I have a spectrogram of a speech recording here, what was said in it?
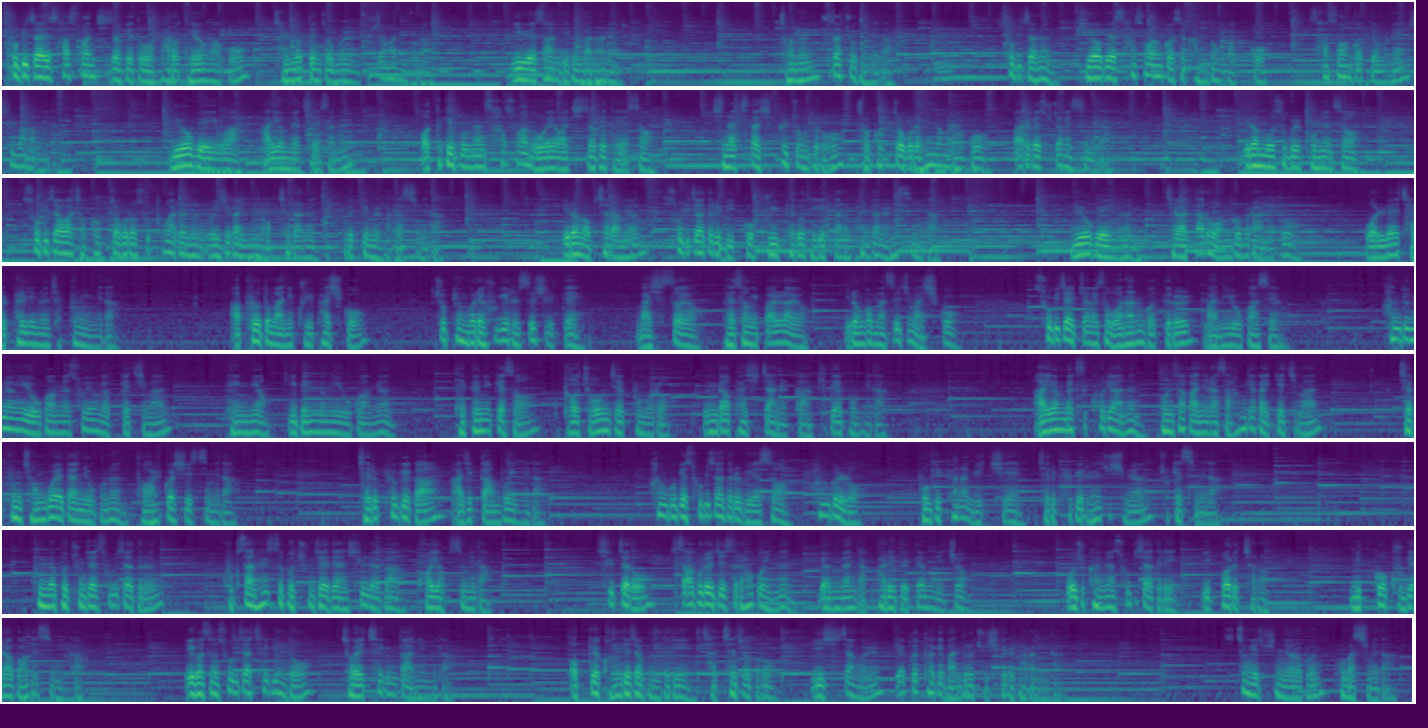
소비자의 사소한 지적에도 바로 대응하고 잘못된 점을 수정하는구나. 이 회사 믿을만 하네. 저는 후자 쪽입니다. 소비자는 기업의 사소한 것에 감동받고 사소한 것 때문에 실망합니다. 뉴욕웨이와 아이언맥스에서는 어떻게 보면 사소한 오해와 지적에 대해서 지나치다 싶을 정도로 적극적으로 해명을 하고 빠르게 수정했습니다. 이런 모습을 보면서 소비자와 적극적으로 소통하려는 의지가 있는 업체라는 느낌을 받았습니다. 이런 업체라면 소비자들을 믿고 구입해도 되겠다는 판단을 했습니다. 뉴욕웨이는 제가 따로 언급을 안 해도 원래 잘 팔리는 제품입니다. 앞으로도 많이 구입하시고 쇼핑몰에 후기를 쓰실 때 맛있어요, 배송이 빨라요 이런 것만 쓰지 마시고 소비자 입장에서 원하는 것들을 많이 요구하세요. 한두 명이 요구하면 소용이 없겠지만 100명, 200명이 요구하면 대표님께서 더 좋은 제품으로 응답하시지 않을까 기대해 봅니다. 아이언맥스 코리아는 본사가 아니라서 한계가 있겠지만 제품 정보에 대한 요구는 더 할 것이 있습니다. 재료 표기가 아직도 안 보입니다. 한국의 소비자들을 위해서 한글로 보기 편한 위치에 재료 표기를 해주시면 좋겠습니다. 국내 보충제 소비자들은 국산 헬스 보충제에 대한 신뢰가 거의 없습니다. 실제로 싸구려 짓을 하고 있는 몇몇 약팔이들 때문이죠. 오죽하면 소비자들이 입버릇처럼 믿고 국이라고 하겠습니까? 이것은 소비자 책임도 저의 책임도 아닙니다. 업계 관계자분들이 자체적으로 이 시장을 깨끗하게 만들어 주시기를 바랍니다. 시청해주신 여러분 고맙습니다.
